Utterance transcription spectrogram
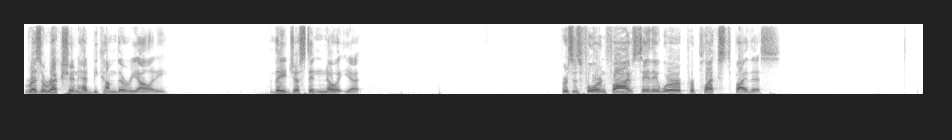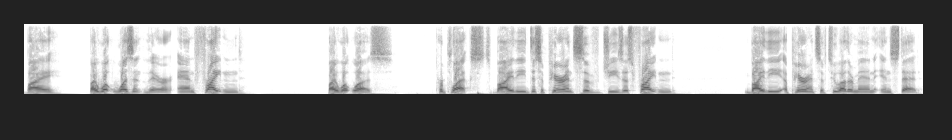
Resurrection had become their reality. They just didn't know it yet. Verses 4 and 5 say they were perplexed by this, by, by what wasn't there, and frightened by what was. Perplexed by the disappearance of Jesus, frightened by the appearance of two other men instead.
